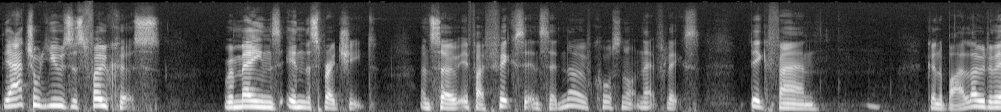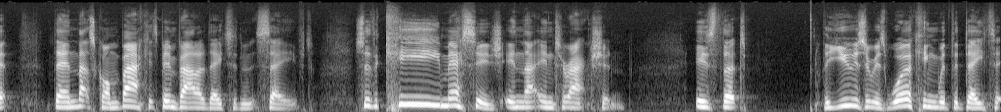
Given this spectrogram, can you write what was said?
the actual user's focus remains in the spreadsheet. And so if I fix it and said, no, of course not Netflix, big fan, going to buy a load of it, then that's gone back, it's been validated and it's saved. So the key message in that interaction is that the user is working with the data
